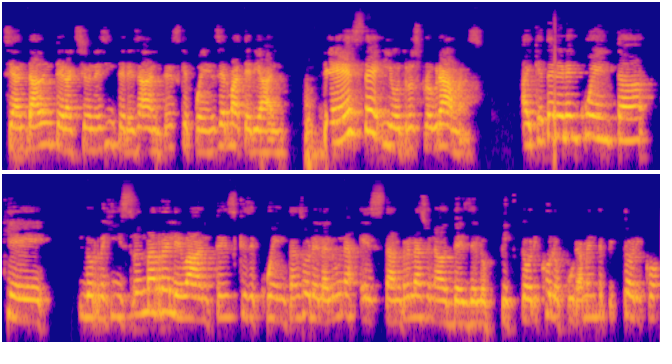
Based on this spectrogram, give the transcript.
se han dado interacciones interesantes que pueden ser material de este y otros programas. Hay que tener en cuenta que los registros más relevantes que se cuentan sobre la luna están relacionados desde lo pictórico, lo puramente pictórico,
